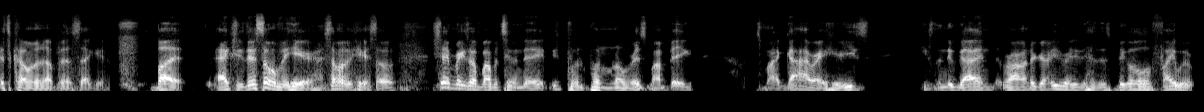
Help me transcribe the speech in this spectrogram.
It's coming up in a second. But actually, there's some over here. Some over here. So Shane brings up Babatunde. He's putting putting him over. It's my big. It's my guy right here. He's he's the new guy in Raw Underground. He's ready to have this big old fight with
